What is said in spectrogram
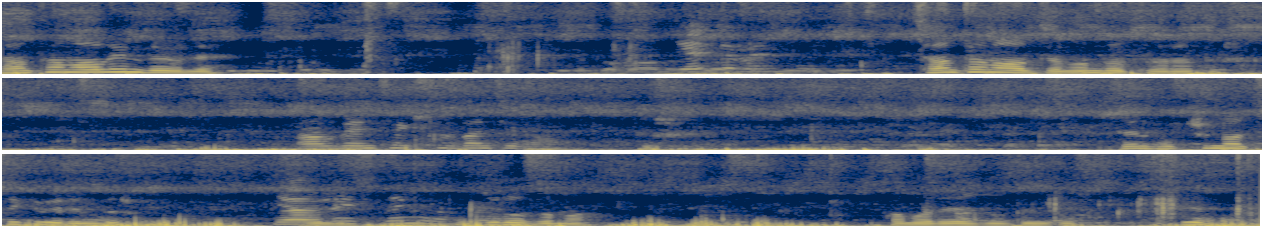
Çantamı alayım da öyle. Çantamı alacağım ondan sonra dur. Al beni çek şuradan çek ama. Seni bu şundan çekivereyim dur. Ya öyle istemiyorum. Dur o zaman. Kameraya yüzünce. Gel.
